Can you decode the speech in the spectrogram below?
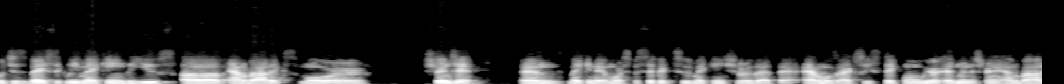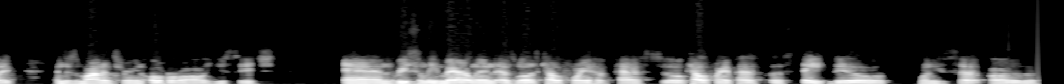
which is basically making the use of antibiotics more stringent and making it more specific to making sure that the animals actually stick when we're administering antibiotics and just monitoring overall usage. And recently, Maryland as well as California have passed. So California passed a state bill 27, or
